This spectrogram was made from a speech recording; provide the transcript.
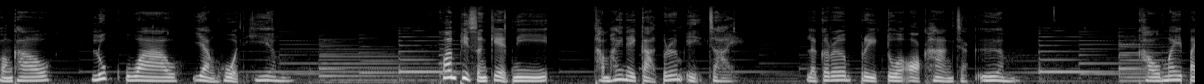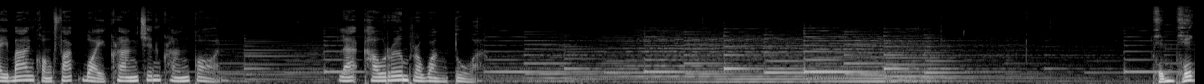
ของเขาลุกวาวอย่างโหดเหี้ยม ความผิดสังเกตนี้ทำให้ในกาดเริ่มเอะใจ แล้วก็เริ่มปลีกตัวออกห่างจากเอื้อม เขาไม่ไปบ้านของฟักบ่อยครั้งเช่นครั้งก่อน และเขาเริ่มระวังตัว ผมพก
